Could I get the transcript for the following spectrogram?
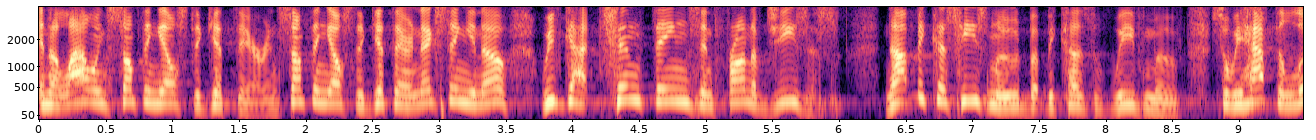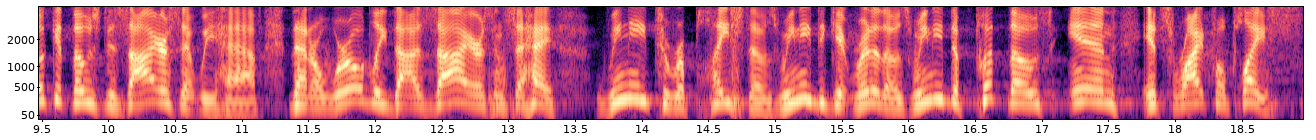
and allowing something else to get there and something else to get there. And next thing you know, we've got 10 things in front of Jesus. Not because he's moved, but because we've moved. So we have to look at those desires that we have that are worldly desires and say, hey, we need to replace those. We need to get rid of those. We need to put those in its rightful place.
